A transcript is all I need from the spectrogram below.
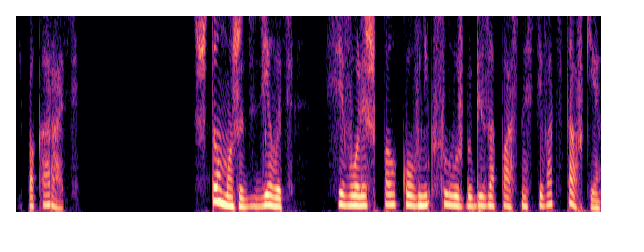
и покарать. Что может сделать всего лишь полковник службы безопасности в отставке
